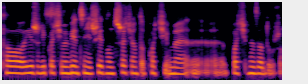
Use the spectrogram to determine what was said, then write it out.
to jeżeli płacimy więcej niż jedną trzecią, to płacimy, płacimy za dużo.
